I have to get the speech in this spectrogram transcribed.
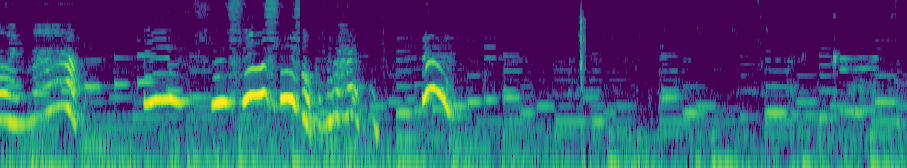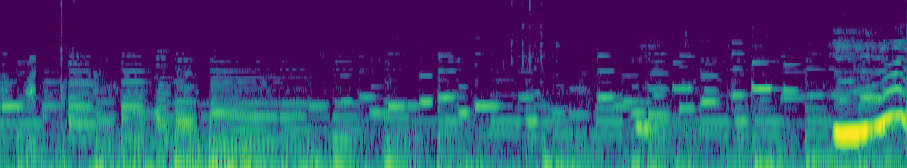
ร่อยมากขอบคุณมาก อืม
